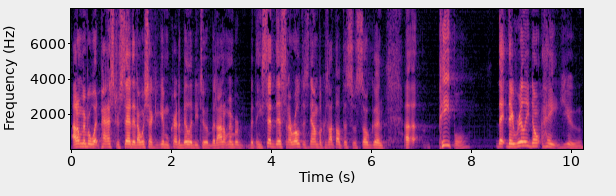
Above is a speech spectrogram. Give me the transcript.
I don't remember what pastor said it. I wish I could give him credibility to it, but I don't remember. But he said this, and I wrote this down because I thought this was so good. Uh, uh, people, they, they really don't hate you,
